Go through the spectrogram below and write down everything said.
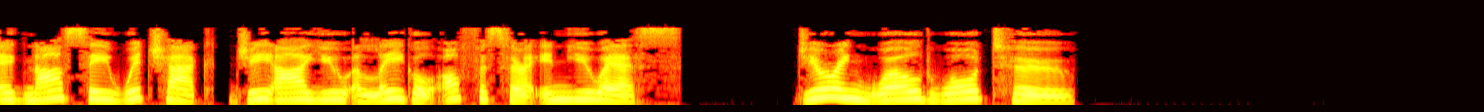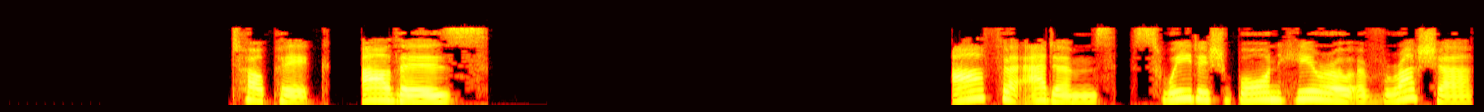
Ignacy Witczak, GRU illegal officer in U.S. During World War II Others Arthur Adams, Swedish-born hero of Russia,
